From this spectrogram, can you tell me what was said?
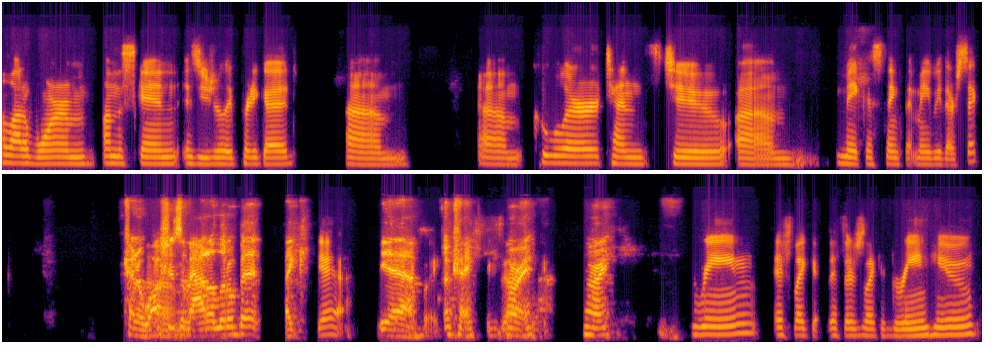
a lot of warm on the skin is usually pretty good um um cooler tends to um make us think that maybe they're sick. Kind of washes um, them out a little bit. Like, yeah. Yeah. Exactly. Okay. Exactly. All right. All right. Green, if like if there's like a green hue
